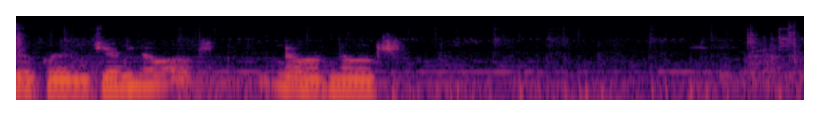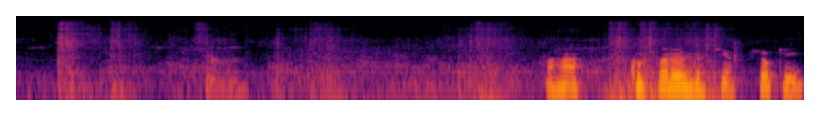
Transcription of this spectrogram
Şuraya koyabileceğim ne var? Ne var ne var? Tamam. Aha kurtları öldürtüyor. Çok iyi.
